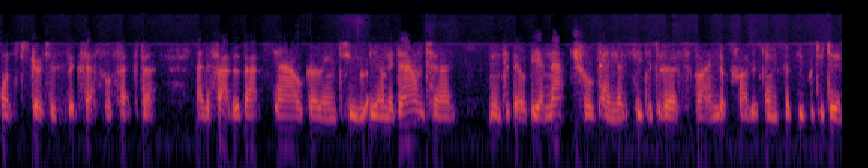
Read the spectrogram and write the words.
wants to go to the successful sector. And the fact that that's now going to be on a downturn means that there will be a natural tendency to diversify and look for other things for people to do.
